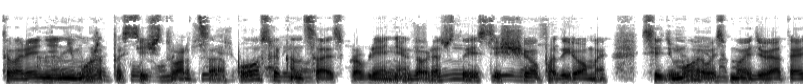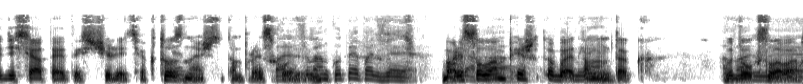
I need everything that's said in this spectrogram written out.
Творение не может постичь Творца. После конца исправления говорят, что есть еще подъемы седьмое, восьмое, девятое, десятое тысячелетие. Кто знает, что там происходит? Да? Бальсулам пишет об этом так в двух словах.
